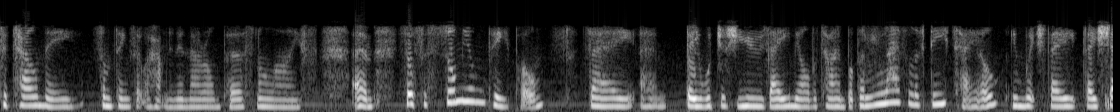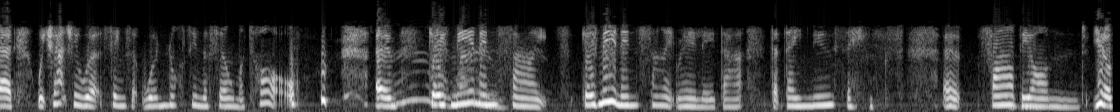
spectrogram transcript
to tell me some things that were happening in their own personal life. Um, so for some young people, they um, they would just use Amy all the time, but the level of detail in which they, they shared, which actually were things that were not in the film at all, um, mm, gave me wow. an insight. Gave me an insight really that that they knew things uh, far mm-hmm. beyond, you know,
